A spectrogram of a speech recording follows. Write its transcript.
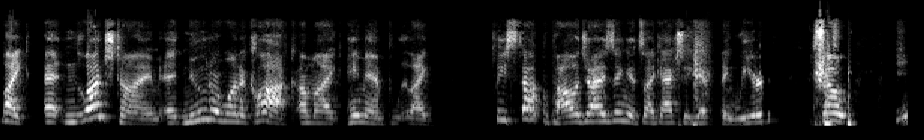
Like at lunchtime, at noon or one o'clock, I'm like, hey man, pl- like, please stop apologizing. It's like actually getting weird. So he's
